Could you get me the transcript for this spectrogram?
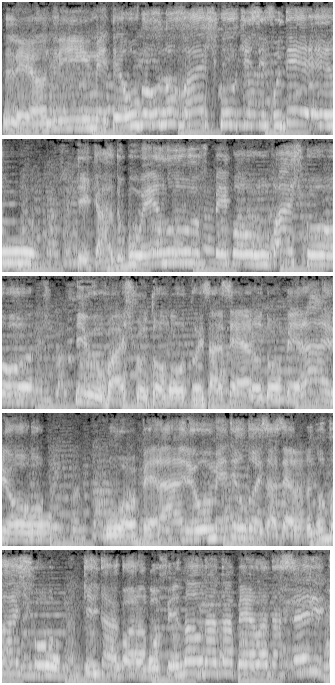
Leandrinho meteu o gol no Vasco que se fudeu. Ricardo Bueno pegou o Vasco. E o Vasco tomou 2 a 0 do Operário. O Operário meteu 2 a 0 no Vasco, que tá agora no final da tabela da Série B.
